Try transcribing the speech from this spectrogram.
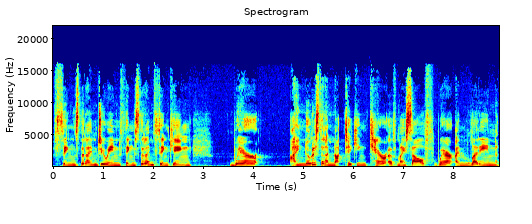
things that I'm doing, things that I'm thinking, where I notice that I'm not taking care of myself, where I'm letting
